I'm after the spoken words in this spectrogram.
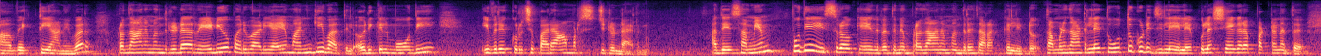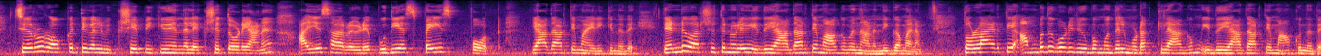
വ്യക്തിയാണിവർ. പ്രധാനമന്ത്രിയുടെ റേഡിയോ പരിപാടിയായ മൻ കി ബാത്തിൽ ഒരിക്കൽ മോദി ഇവരെക്കുറിച്ച് പരാമർശിച്ചിട്ടുണ്ടായിരുന്നു. അതേസമയം പുതിയ ഇസ്രോ കേന്ദ്രത്തിന് പ്രധാനമന്ത്രി തറക്കല്ലിട്ടു. തമിഴ്നാട്ടിലെ തൂത്തുക്കുടി ജില്ലയിലെ കുലശേഖര പട്ടണത്ത് ചെറു റോക്കറ്റുകൾ വിക്ഷേപിക്കുക എന്ന ലക്ഷ്യത്തോടെയാണ് ഐ എസ് പുതിയ സ്പേസ് പോർട്ട് യാഥാർത്ഥ്യമായിരിക്കുന്നത്. രണ്ട് വർഷത്തിനുള്ളിൽ ഇത് യാഥാർത്ഥ്യമാകുമെന്നാണ് നിഗമനം. തൊള്ളായിരത്തി അമ്പത് കോടി രൂപ മുതൽ മുടക്കിലാകും ഇത് യാഥാർത്ഥ്യമാക്കുന്നത്.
